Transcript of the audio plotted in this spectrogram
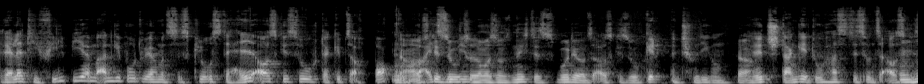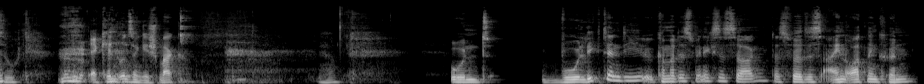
relativ viel Bier im Angebot. Wir haben uns das Kloster Hell ausgesucht. Da gibt's auch Bock Na, und ausgesucht Weizenbier. haben wir es uns nicht, das wurde uns ausgesucht. Ge- Entschuldigung. Ja. Mhm. Rich, danke, du hast es uns ausgesucht. Er kennt unseren Geschmack. Und wo liegt denn die, kann man das wenigstens sagen, dass wir das einordnen können?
